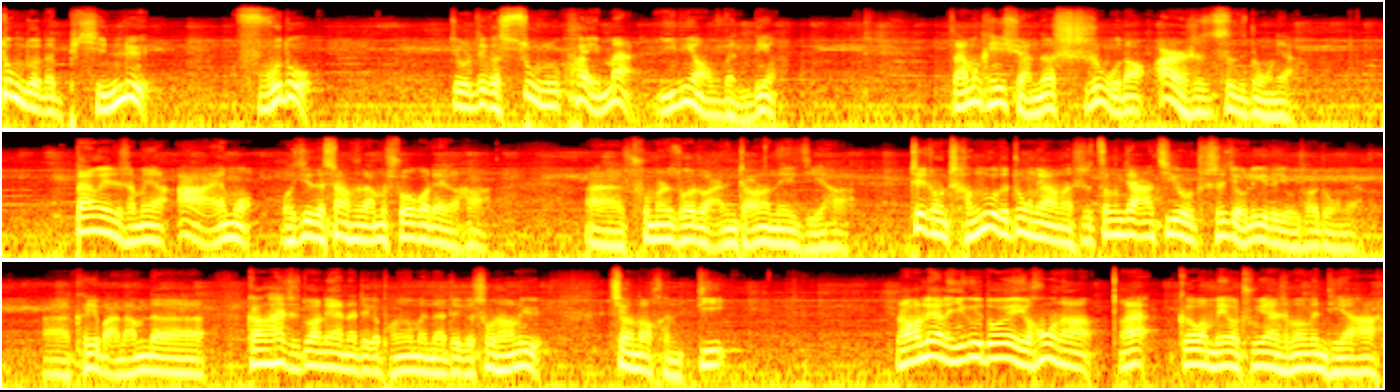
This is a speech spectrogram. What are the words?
动作的频率、幅度，就是这个速度快与慢一定要稳定。咱们可以选择十五到二十次的重量，单位是什么呀？RM。我记得上次咱们说过这个哈，啊，出门左转，你找找那一集哈。这种程度的重量呢，是增加肌肉持久力的有效重量，啊，可以把咱们的刚开始锻炼的这个朋友们的这个受伤率降到很低。然后练了一个多月以后呢，哎，胳膊没有出现什么问题哈，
